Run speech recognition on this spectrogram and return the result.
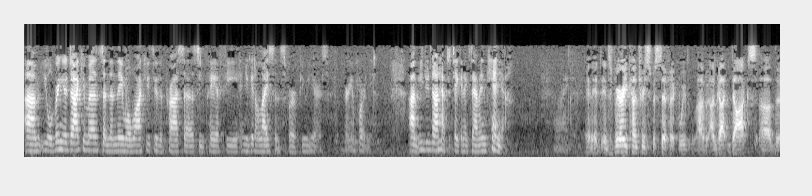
Um, you will bring your documents, and then they will walk you through the process. You pay a fee, and you get a license for a few years. Very important. Um, you do not have to take an exam in Kenya. And it, it's very country specific. We've, I've, I've got docs uh, that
